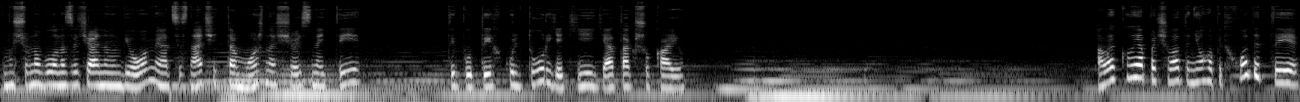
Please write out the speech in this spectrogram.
тому що воно було на звичайному біомі, а це значить, там можна щось знайти, типу тих культур, які я так шукаю. Але коли я почала до нього підходити,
